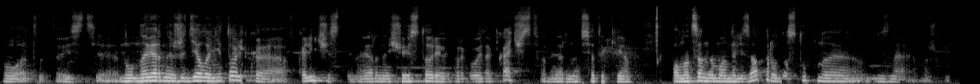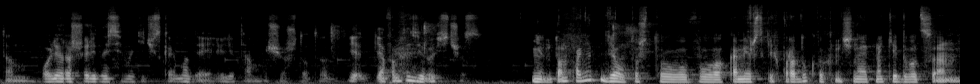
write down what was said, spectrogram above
Вот, то есть, э, ну, наверное же дело не только в количестве, наверное, еще история про какое-то качество. Наверное, все-таки полноценному анализатору доступна, не знаю, может быть, там более расширенная семантическая модель или там еще что-то. Я, я фантазирую сейчас. Не, ну там понятное дело то, что в коммерческих продуктах начинает накидываться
